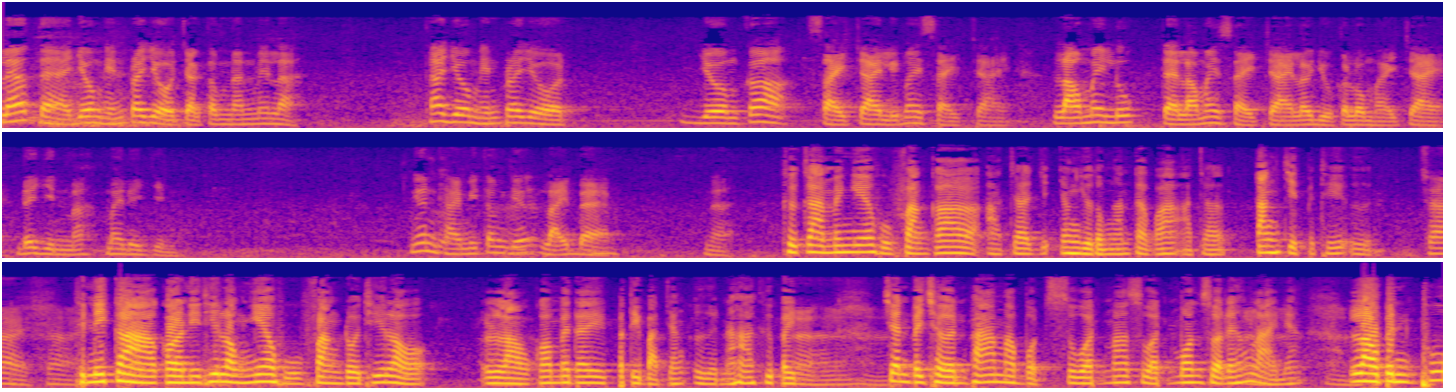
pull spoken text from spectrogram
แล้วแต่โยมเห็นประโยชน์จากตรงนั้นไหมล่ะ ถ้าโยมเห็นประโยชน์ โยมก็ใส่ใจหรือไม่ใส่ใจ เราไม่ลุกแต่เราไม่ใส่ใจ เราอยู่กับลมหายใจได้ยินไหมไม่ได้ยิน เงื่อนไขมีต้องเยอะหลายแบบนะคือการไม่เงี่ยหูฟังก็อาจจะยังอยู่ตรงนั้น แต่ว่าอาจจะตั้งจิตไปที่อื่น ใช่ใช่ ทีนี้การกรณีที่เราเงี่ยหูฟังโดยที่เรา เราก็ไม่ได้ปฏิบัติอย่างอื่นนะคะคือไปอ่าฮะอ่าเช่นไปเชิญพระมาบทสวดมาสวดมนต์สวดอะไรทั้งหลายเนี่ยอ่าเราเป็นผู้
